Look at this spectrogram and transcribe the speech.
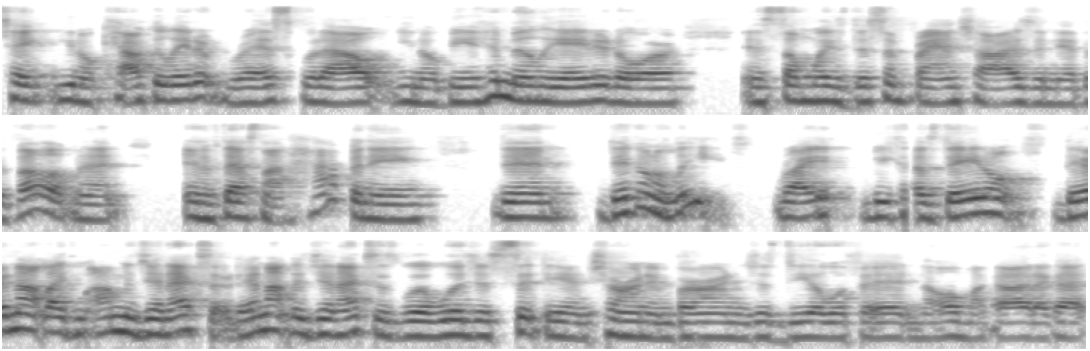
take, you know, calculated risk without, you know, being humiliated or in some ways disenfranchised in their development. And if that's not happening, then they're going to leave, right? Because they don't, they're not like I'm a Gen Xer. They're not the Gen Xers where we'll just sit there and churn and burn and just deal with it. And oh my God, I got,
